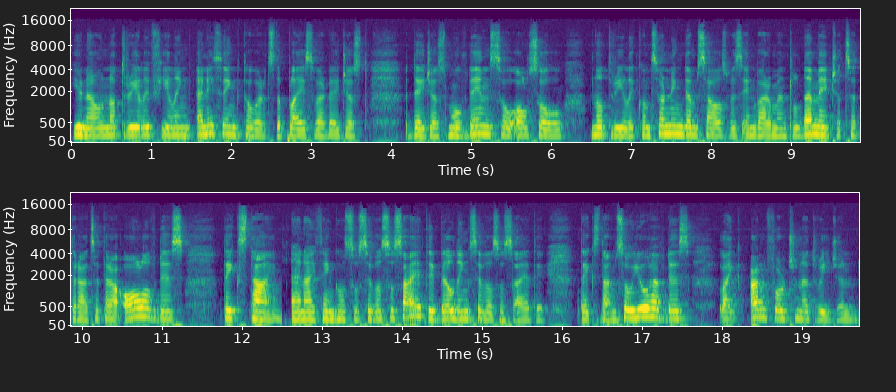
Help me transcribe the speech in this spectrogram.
you know, not really feeling anything towards the place where they just they just moved in. So also not really concerning themselves with environmental damage, etc., etc. All of this takes time. And I think also civil society, building civil society takes time. So you have this like unfortunate region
